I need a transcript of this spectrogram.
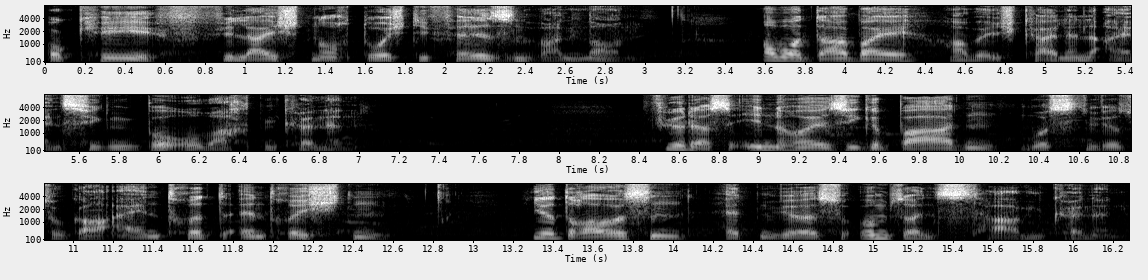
Okay, vielleicht noch durch die Felsen wandern, aber dabei habe ich keinen einzigen beobachten können. Für das inhäusige Baden mussten wir sogar Eintritt entrichten hier draußen hätten wir es umsonst haben können.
